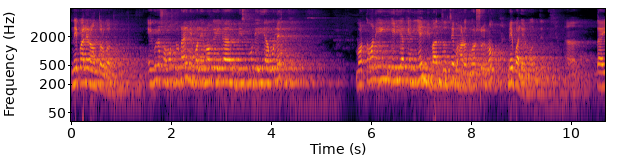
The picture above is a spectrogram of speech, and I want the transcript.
নেপালের অন্তর্গত। এগুলো সমস্তটাই নেপাল এবং এইটা ডিসপুট এরিয়া বলে বর্তমানে এই এরিয়াকে নিয়েই বিবাদ চলছে ভারতবর্ষ এবং নেপালের মধ্যে। তাই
